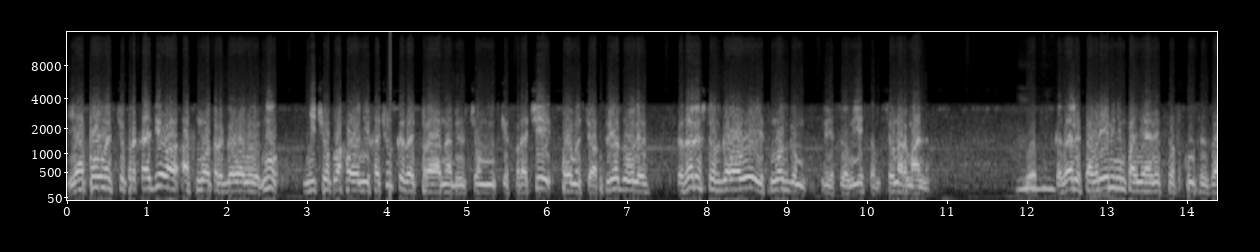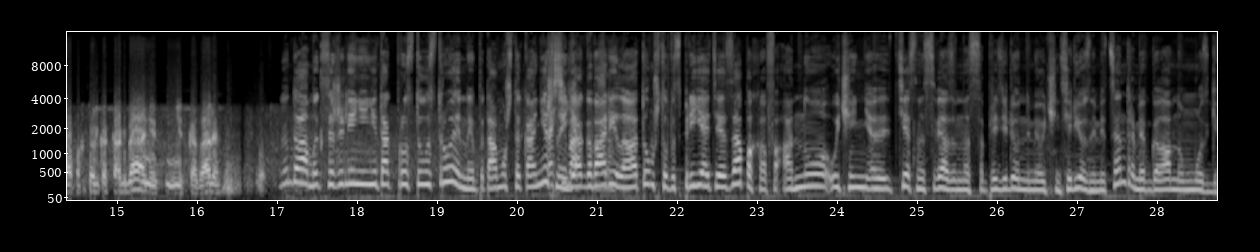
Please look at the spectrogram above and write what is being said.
Я полностью проходила осмотр головы. Ну, ничего плохого не хочу сказать про набережно-челнинских врачей. Полностью обследовали. Сказали, что с головой и с мозгом, если он есть там, все нормально. Вот. Мгм. Сказали, со временем появится вкус и запах. Только когда они не сказали. Вот. Ну да, мы, к сожалению, не так просто устроены, потому что, конечно, Спасибо. я говорила о том, что восприятие запахов, оно очень э, тесно связано с определенными очень серьезными центрами в головном мозге,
